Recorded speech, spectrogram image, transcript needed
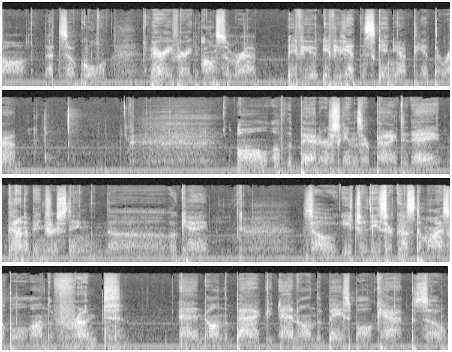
Oh, that's so cool. Very, very awesome wrap. If you if you get the skin, you have to get the wrap. All of the banner skins are back today. Kind of interesting. Uh, okay. So each of these are customizable on the front and on the back and on the baseball cap. So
